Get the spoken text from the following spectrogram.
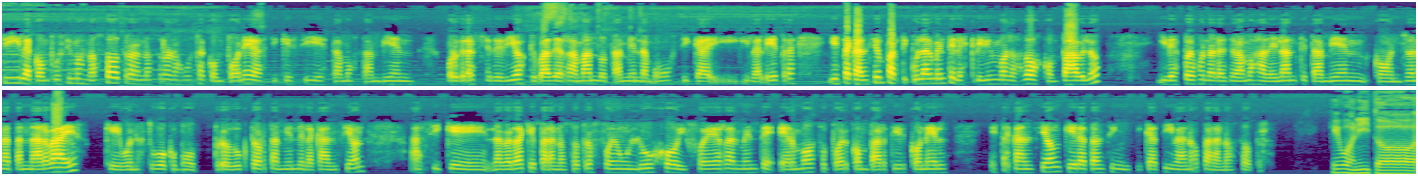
Sí, la compusimos nosotros, a nosotros nos gusta componer, así que sí, estamos también, por gracia de Dios, que va derramando también la música y la letra. Y esta canción particularmente la escribimos los dos con Pablo y después, bueno, la llevamos adelante también con Jonathan Narváez, que, bueno, estuvo como productor también de la canción Así que la verdad que para nosotros fue un lujo y fue realmente hermoso poder compartir con él esta canción que era tan significativa, ¿no? Para nosotros. Qué bonito.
